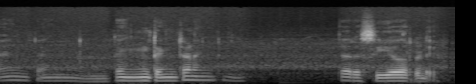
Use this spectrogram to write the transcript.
ടെങ് ടെങ് ടെങ് ടെങ് ടെങ് ടെങ്. ഇത്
